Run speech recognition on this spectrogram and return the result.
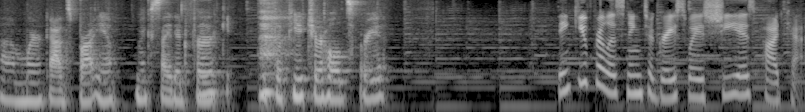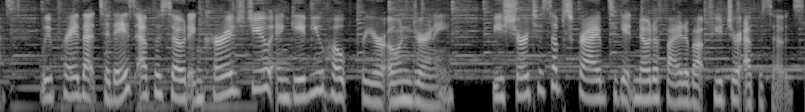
um, where God's brought you. I'm excited for what the future holds for you. Thank you for listening to Graceway's She Is podcast. We pray that today's episode encouraged you and gave you hope for your own journey. Be sure to subscribe to get notified about future episodes.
